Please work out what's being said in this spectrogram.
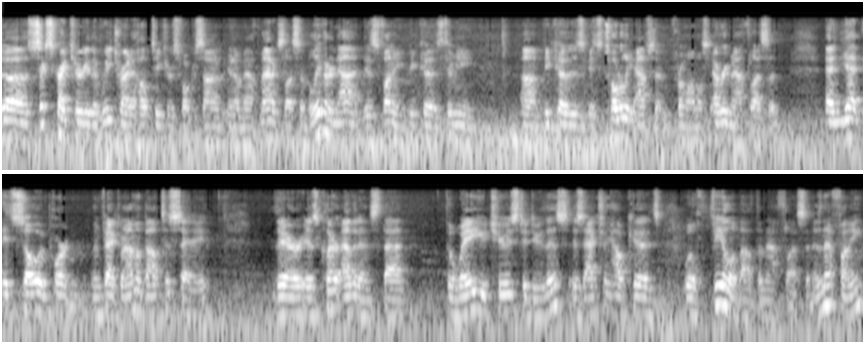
the sixth criteria that we try to help teachers focus on in a mathematics lesson, believe it or not, is funny because to me, um, because it's totally absent from almost every math lesson. And yet it's so important. In fact, what I'm about to say, there is clear evidence that the way you choose to do this is actually how kids will feel about the math lesson. Isn't that funny?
